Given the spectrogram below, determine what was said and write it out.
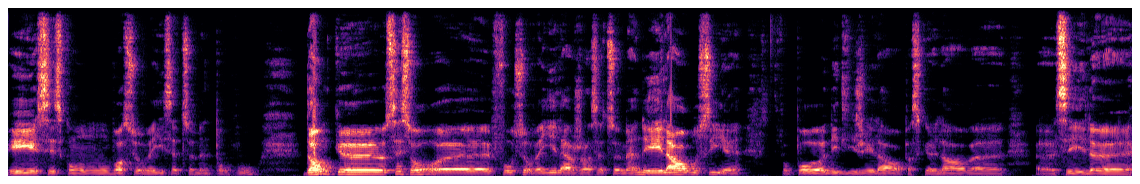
Et c'est ce qu'on va surveiller cette semaine pour vous. Donc, c'est ça. Il faut surveiller l'argent cette semaine. Et l'or aussi, hein faut pas négliger l'or parce que l'or, euh, euh, c'est le,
